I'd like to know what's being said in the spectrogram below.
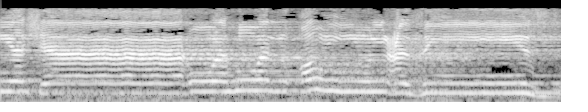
يشاء وهو القوي العزيز.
